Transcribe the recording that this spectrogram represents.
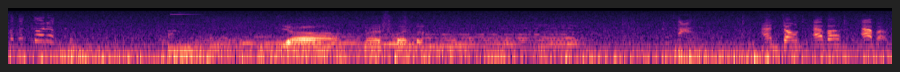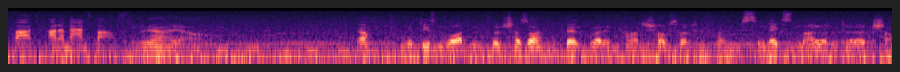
For the good of Ja, neue Freunde. And don't ever, ever fart on a man's balls. Ja, ja. Ja, mit diesen Worten würde ich ja sagen, beenden wir den Part. Ich hoffe, es hat euch gefallen. Bis zum nächsten Mal und äh, ciao.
